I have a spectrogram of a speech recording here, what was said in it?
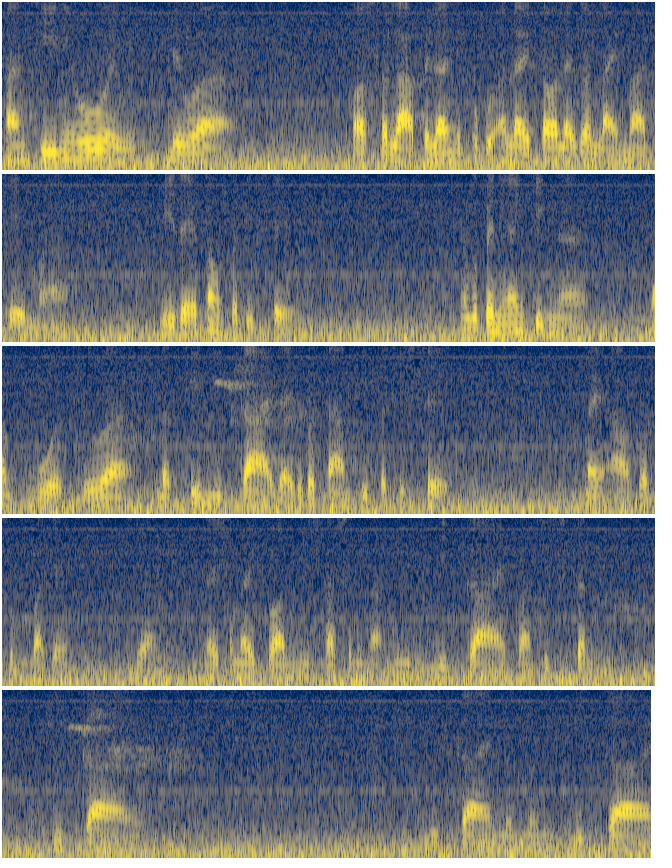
ทานทีนี่โอ้ย เรียกว่าพอสละไปแล้วนี่ปรากอะไรต่ออะไรก็ไหลมาเทมา มีแต่ต้องปฏิเสธนั่นก็เป็นอย่างนั้นจริงนะนักบวชหรือว่าลัทธินิกายใดก็ตามที่ปฏิเสธ ไม่เอาทรัพย์สมบัติอย่างในสมัยก่อนมีศาสนามีนิกายฟรานซิสกันนิกาย กายมันมันนิกาย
